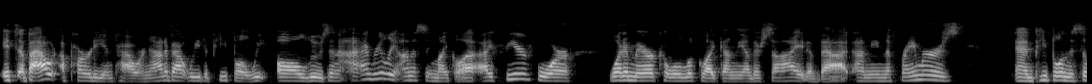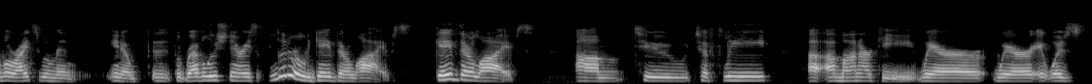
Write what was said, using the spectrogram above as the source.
it's about a party in power, not about we the people, we all lose. And I really, honestly, Michael, I, I fear for what America will look like on the other side of that. I mean, the framers and people in the civil rights movement you know, the revolutionaries literally gave their lives, gave their lives um, to to flee a, a, monarchy where where it was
